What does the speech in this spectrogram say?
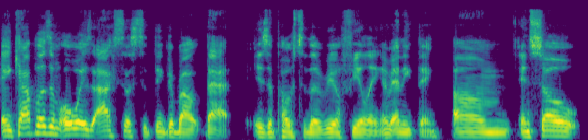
And capitalism always asks us to think about that as opposed to the real feeling of anything. Um and so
